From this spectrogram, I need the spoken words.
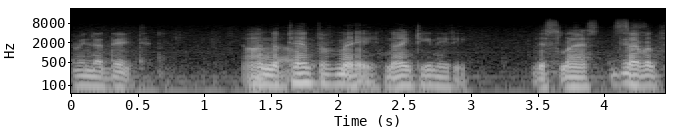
I mean the date. on the Uh, 10th of May, 1980. This last This- seventh,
